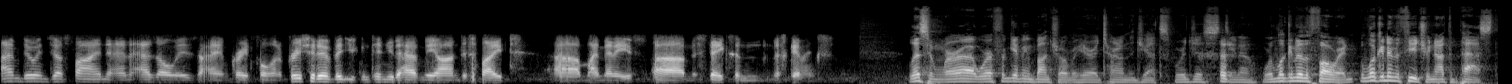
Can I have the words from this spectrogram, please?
I'm doing just fine, and as always, I am grateful and appreciative that you continue to have me on despite uh, my many uh, mistakes and misgivings. Listen, we're uh, we're a forgiving bunch over here at Turn on the Jets. We're just you know we're looking to the forward, we're looking in the future, not the past.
